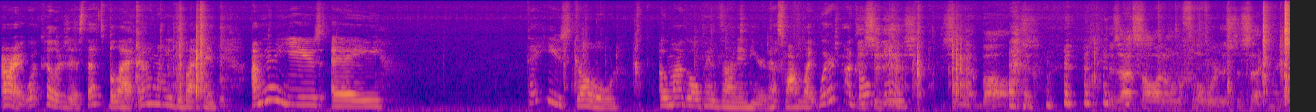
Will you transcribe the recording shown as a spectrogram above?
All right, what color is this? That's black. I don't want to use the black pen. I'm going to use a, they use gold. Oh, my gold pen's not in here. That's why I'm like, where's my gold Yes, it pen? is. It's in that box. Because I saw it on the floor just a second ago.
